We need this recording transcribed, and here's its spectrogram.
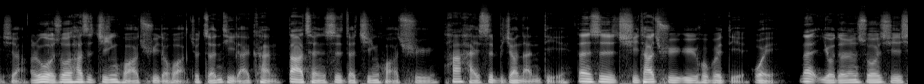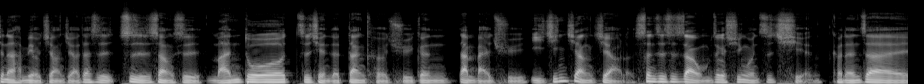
一下。如果说它是精华区的话，就整体来看，大城市的精华区它还是比较难跌，但是其他区域会不会跌？会。那有的人说，其实现在还没有降价，但是事实上是蛮多之前的蛋壳区跟蛋白区已经降价了，甚至是在我们这个新闻之前，可能在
